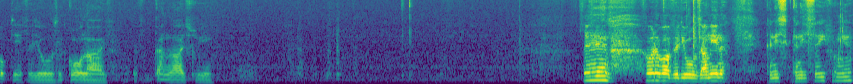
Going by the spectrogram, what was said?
update videos. Go live. If we can live stream. Um, what about videos? I mean. Can you can you see from here?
